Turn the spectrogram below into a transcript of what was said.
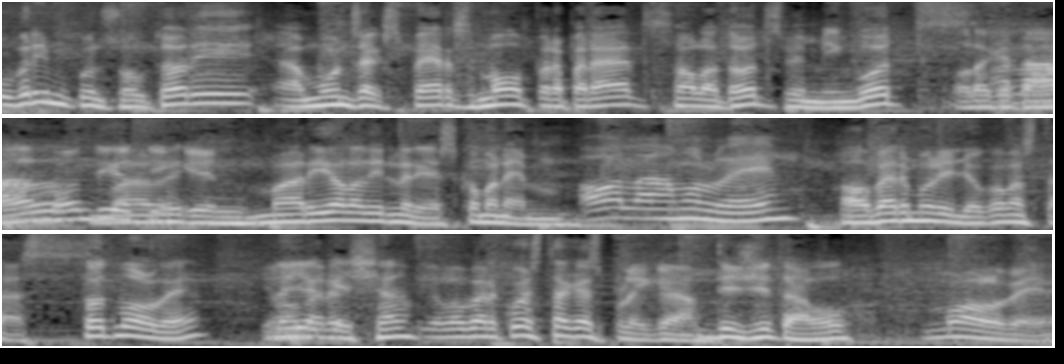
obrim consultori amb uns experts molt preparats. Hola a tots, benvinguts. Hola, què tal? Bon dia tinguin. Mariola Dinarès, com anem? Hola, molt bé. Albert Murillo, com estàs? Tot molt bé, no hi ha queixa. I l'Albert Cuesta, què explica? Digital. Molt bé.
